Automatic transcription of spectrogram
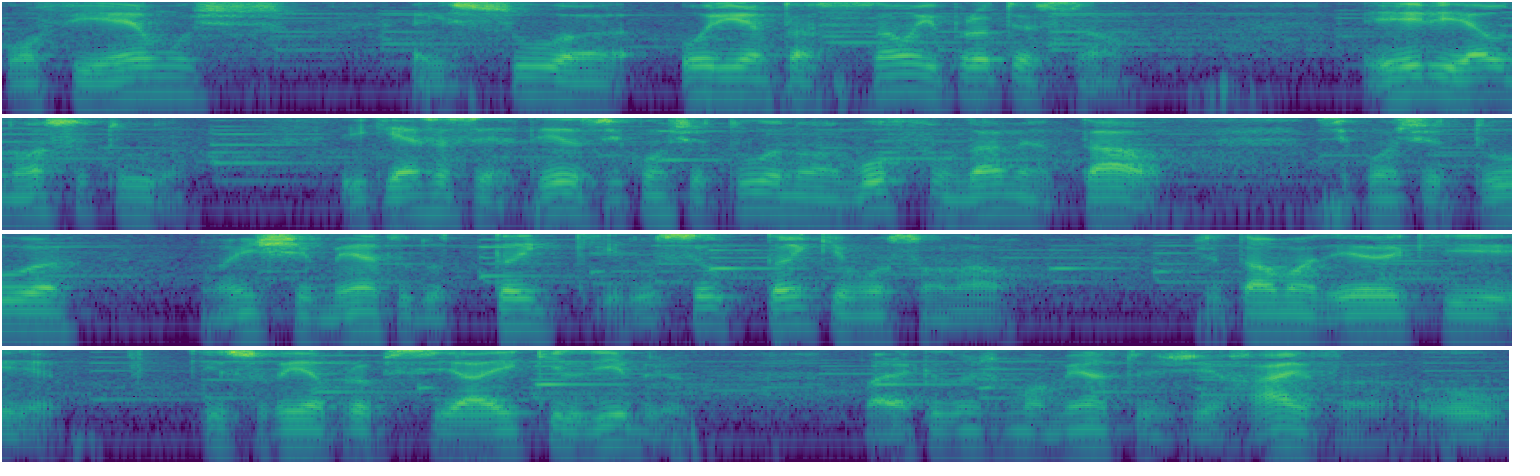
Confiemos em Sua orientação e proteção. Ele é o nosso tudo. E que essa certeza se constitua no amor fundamental, se constitua no enchimento do tanque, do seu tanque emocional, de tal maneira que isso venha propiciar equilíbrio para que nos momentos de raiva ou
